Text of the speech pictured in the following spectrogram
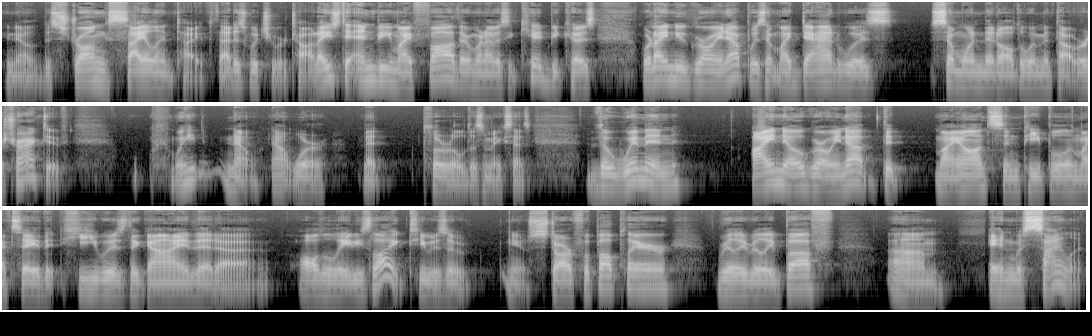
You know, the strong silent type. That is what you were taught. I used to envy my father when I was a kid because what I knew growing up was that my dad was someone that all the women thought were attractive. Wait, no, not were. That plural doesn't make sense. The women I know growing up that my aunts and people and might say that he was the guy that uh, all the ladies liked. He was a you know star football player, really really buff, um, and was silent,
